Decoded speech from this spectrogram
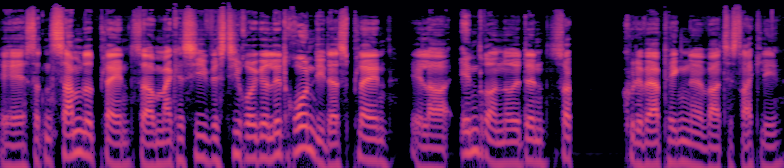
Øh, så den samlede plan, så man kan sige, hvis de rykkede lidt rundt i deres plan, eller ændrede noget i den, så kunne det være, at pengene var tilstrækkelige?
